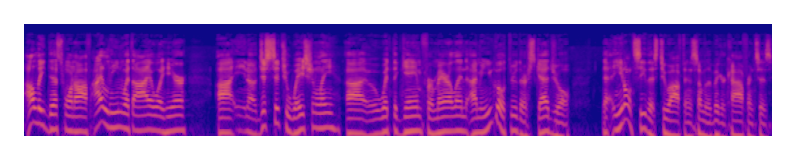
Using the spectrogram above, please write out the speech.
I'll lead this one off. I lean with Iowa here. Uh, you know, just situationally uh, with the game for Maryland, I mean, you go through their schedule. You don't see this too often in some of the bigger conferences.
